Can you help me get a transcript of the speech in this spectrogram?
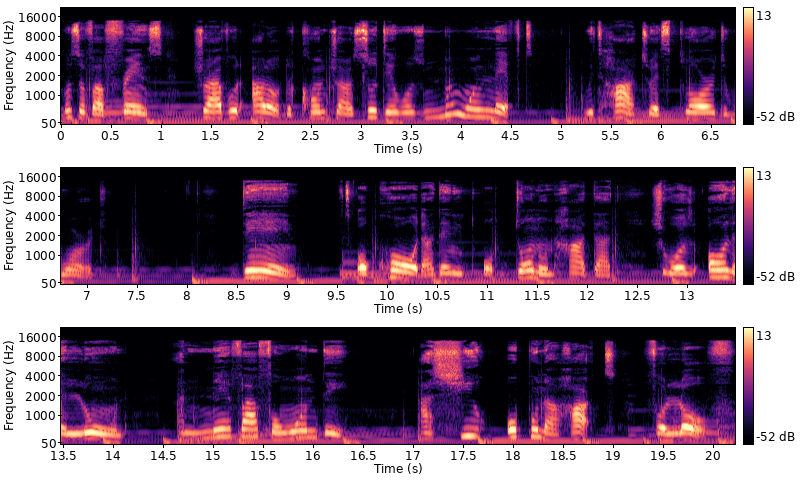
Most of her friends traveled out of the country, and so there was no one left with her to explore the world. Then it occurred and then it dawned on her that she was all alone and never for one day as she opened her heart for love.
